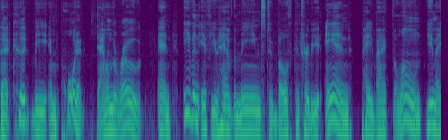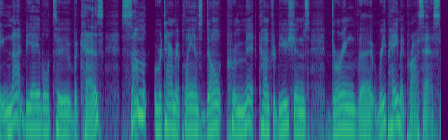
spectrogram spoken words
that could be important down the road. And even if you have the means to both contribute and pay back the loan, you may not be able to because some retirement plans don't permit contributions during the repayment process.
